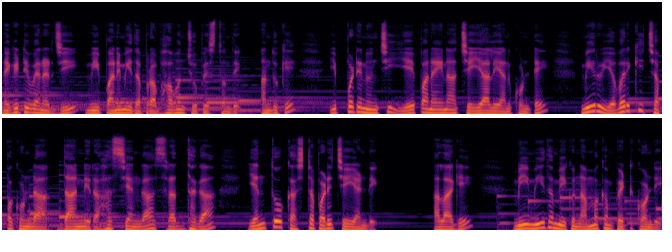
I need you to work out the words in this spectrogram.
నెగటివ్ ఎనర్జీ మీ పని మీద ప్రభావం చూపిస్తుంది. అందుకే ఇప్పటి నుంచి ఏ పనైనా చెయ్యాలి అనుకుంటే మీరు ఎవరికీ చెప్పకుండా దాన్ని రహస్యంగా శ్రద్ధగా ఎంతో కష్టపడి చేయండి. అలాగే మీ మీద మీకు నమ్మకం పెట్టుకోండి.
